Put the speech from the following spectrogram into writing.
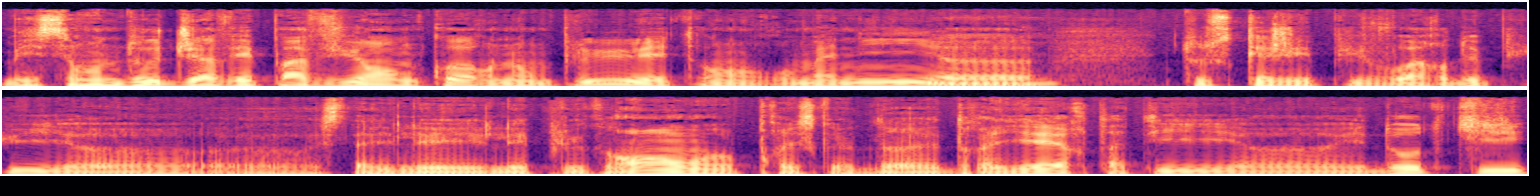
mais sans doute, j'avais pas vu encore non plus, étant en Roumanie. Euh, tout ce que j'ai pu voir depuis, euh, les, les, plus grands, presque Dreyer, Tati euh, et d'autres qui,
